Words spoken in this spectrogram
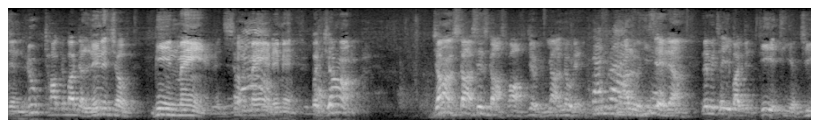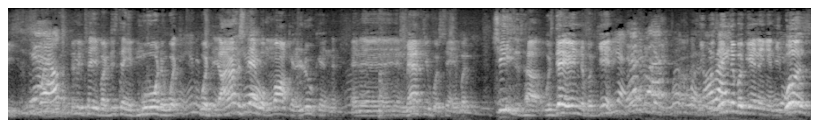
then Luke talked about the lineage of being man, and son of man, amen. But John, John starts his gospel off different. Y'all know that. That's right. Hallelujah. He said, uh, let me tell you about the deity of Jesus. Yeah. Well, Let me tell you about this thing is more than what, what I understand what Mark and Luke and, and, and Matthew were saying, but Jesus uh, was there in the beginning. yeah, That's in the right. beginning. Word, Uh, he was right. in the beginning and he Yeah. was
